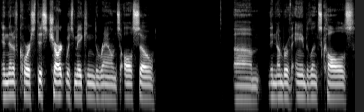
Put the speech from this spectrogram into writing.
And then, of course, this chart was making the rounds also. Um, the number of ambulance calls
